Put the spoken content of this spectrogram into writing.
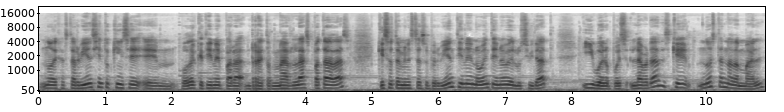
no deja estar bien, 115 em, poder que tiene para retornar las patadas, que eso también está súper bien, tiene 99 de elusividad y bueno, pues la verdad es que no está nada mal.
